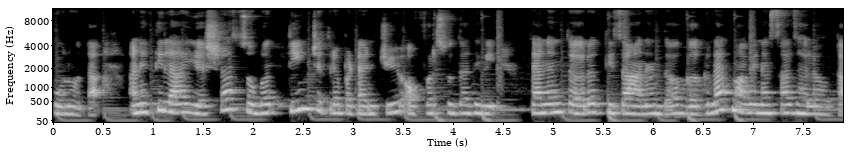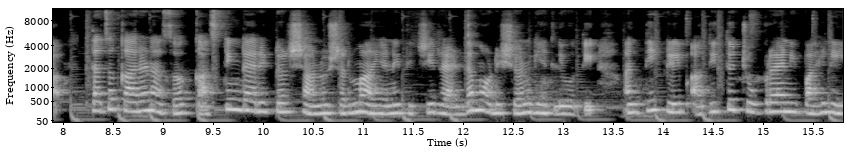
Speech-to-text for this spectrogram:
फोन होता आणि तिला यशराज सोबत तीन चित्रपटांची ऑफर सुद्धा दिली. त्यानंतर तिचा आनंद गगनात मावेनासा झाला होता. त्याचं कारण असं कास्टिंग डायरेक्टर शानू शर्मा यांनी तिची रॅन्डम ऑडिशन घेतली होती. आणि ती क्लिप आदित्य चोप्रा यांनी पाहिली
